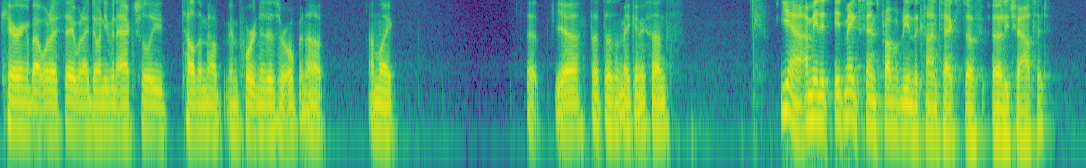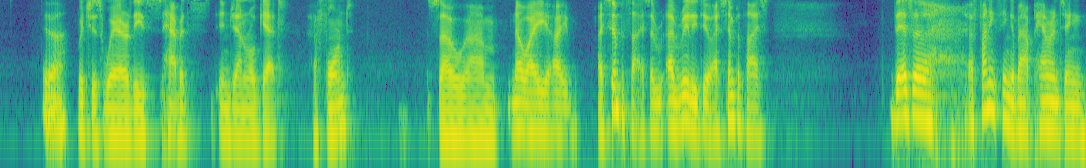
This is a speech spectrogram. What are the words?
caring about what I say when I don't even actually tell them how important it is or open up. I'm like, that, yeah, that doesn't make any sense. Yeah, I mean, it, it makes sense probably in the context of early childhood. Yeah. Which is where these habits in general get uh, formed. So, um, no, I, I, I sympathize. I, I, really do. I sympathize. There's a, a funny thing about parenting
